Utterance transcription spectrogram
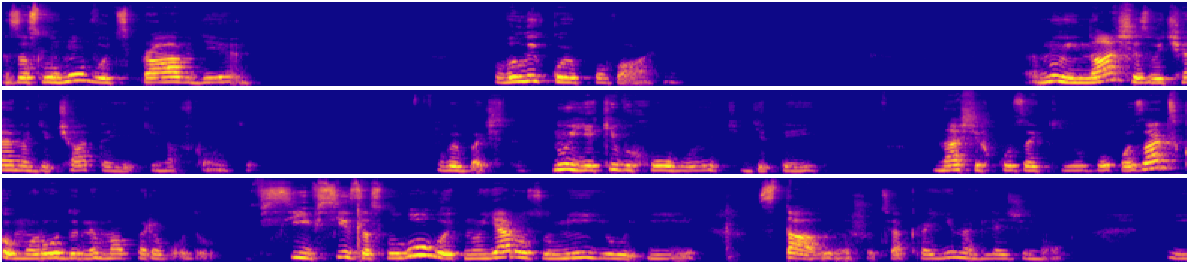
Заслуговують справді великої поваги. Ну і наші, звичайно, дівчата, які на фронті. Вибачте, ну і які виховують дітей, наших козаків, бо козацькому роду нема переводу. Всі, всі заслуговують, але я розумію і ставлення, що ця країна для жінок. І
